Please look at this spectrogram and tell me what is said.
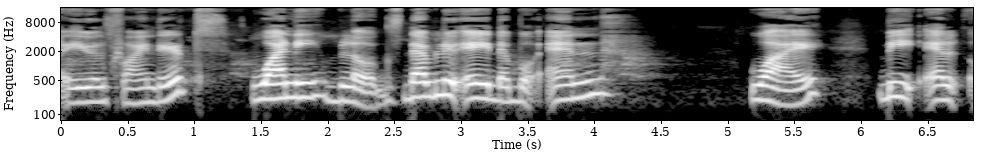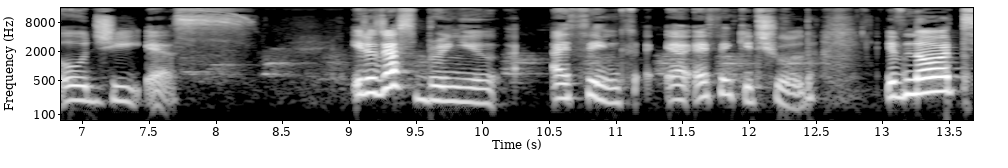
you will find it. Wany Blogs. W A N Y B L O G S. It'll just bring you. I think. I, I think it should. If not,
